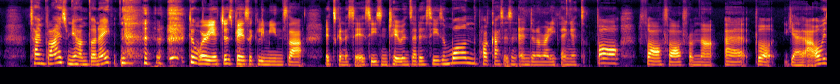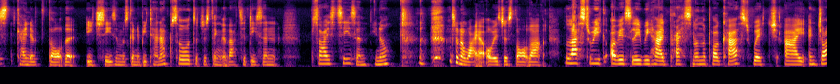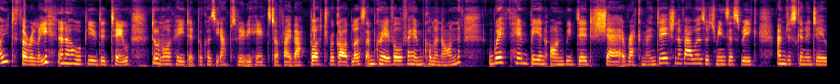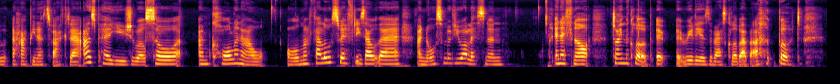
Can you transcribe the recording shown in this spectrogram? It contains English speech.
Time flies when you're having fun, eh? Don't worry, it just basically means that it's going to say season two instead of season one. The podcast isn't ending or anything. It's far, far, far from that. Uh, but yeah, I always kind of thought that each season was going to be 10 episodes. I just think that that's a decent sized season, you know? I don't know why I always just thought that. Last week, obviously, we had Preston on the podcast, which I enjoyed thoroughly, and I hope you did too. Don't know if he did because he absolutely hates stuff like that, but regardless, I'm grateful for him coming on. With him being on, we did share a recommendation of ours, which means this week I'm just going to do a happiness factor as per usual. So I'm calling out all my fellow Swifties out there. I know some of you are listening and if not, join the club. It, it really is the best club ever. But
